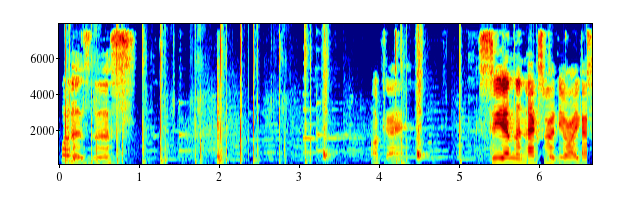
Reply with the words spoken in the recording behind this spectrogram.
What is this? Okay. See you in the next video, I guess.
